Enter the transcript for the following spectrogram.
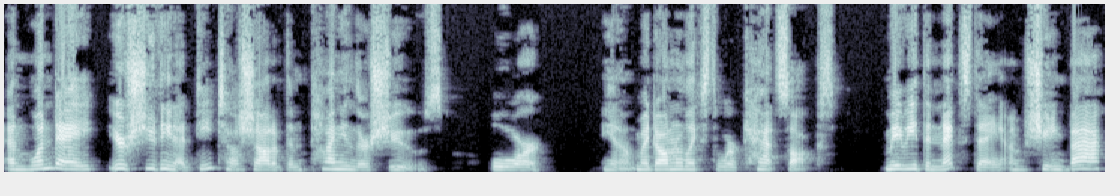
And one day you're shooting a detail shot of them tying their shoes or you know, my daughter likes to wear cat socks. Maybe the next day I'm shooting back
